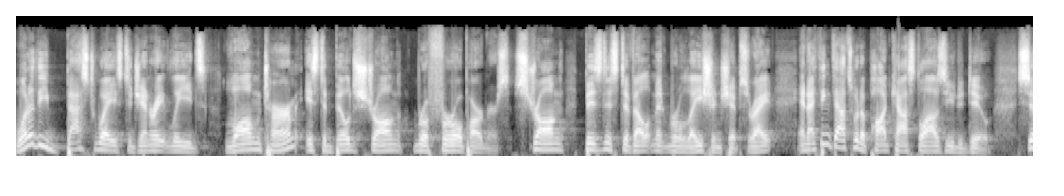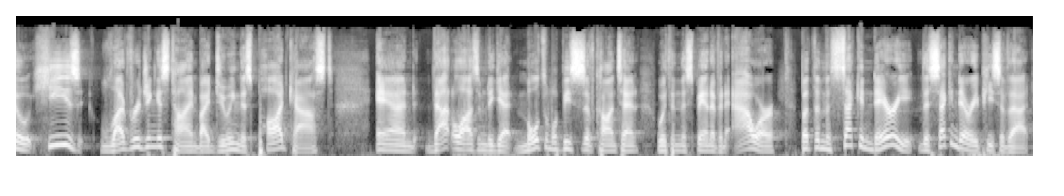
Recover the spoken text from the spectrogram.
One of the best ways to generate leads long term is to build strong referral partners, strong business development relationships, right? And I think that's what a podcast allows you to do. So he's leveraging his time by doing this podcast and that allows him to get multiple pieces of content within the span of an hour. But then the secondary the secondary piece of that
